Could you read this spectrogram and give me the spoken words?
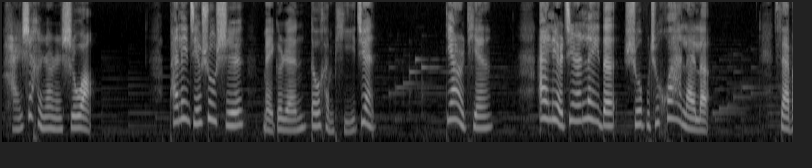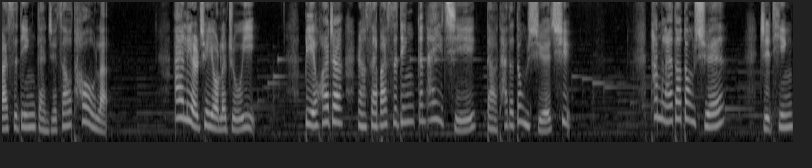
还是很让人失望。排练结束时。每个人都很疲倦。第二天，艾丽尔竟然累得说不出话来了。塞巴斯丁感觉糟透了，艾丽尔却有了主意，比划着让塞巴斯丁跟他一起到他的洞穴去。他们来到洞穴，只听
